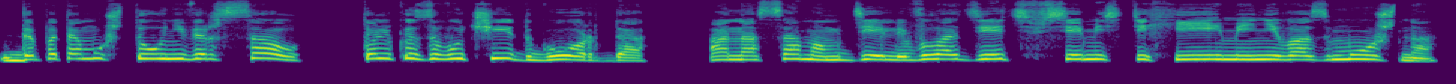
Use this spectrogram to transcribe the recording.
Да потому что универсал только звучит гордо, а на самом деле владеть всеми стихиями невозможно.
